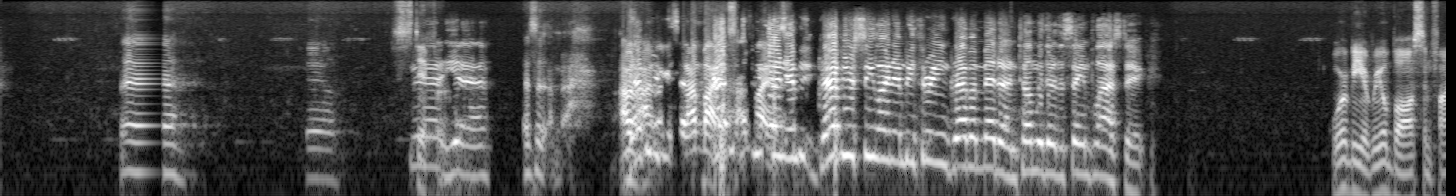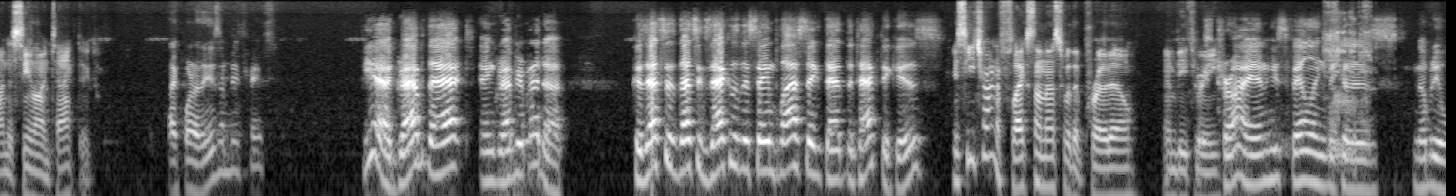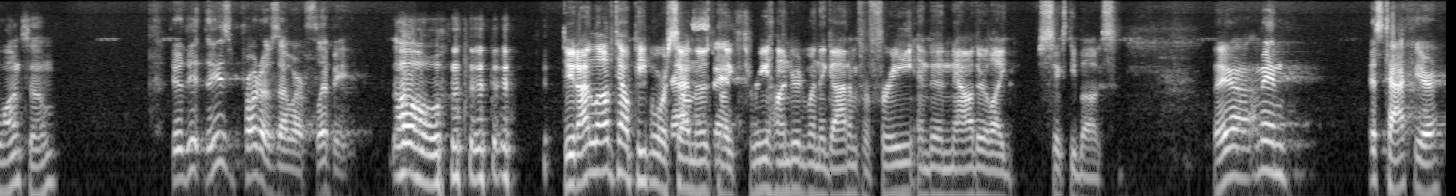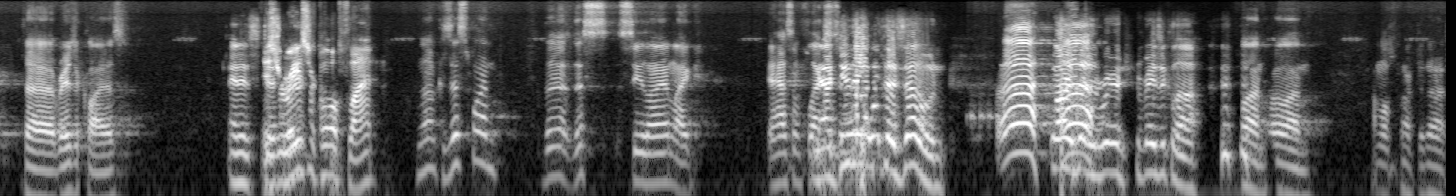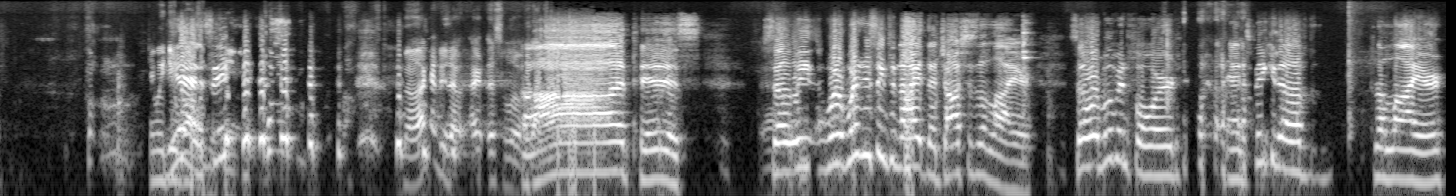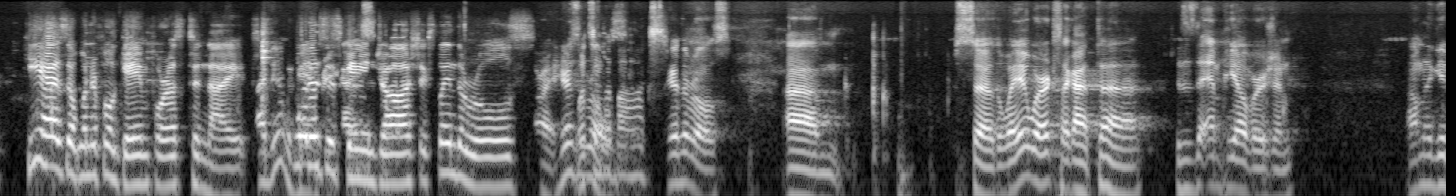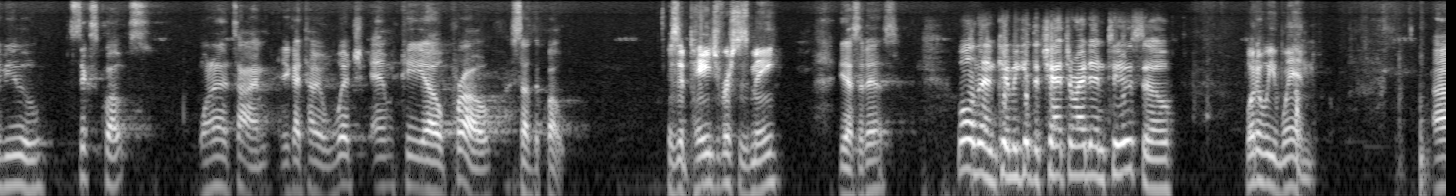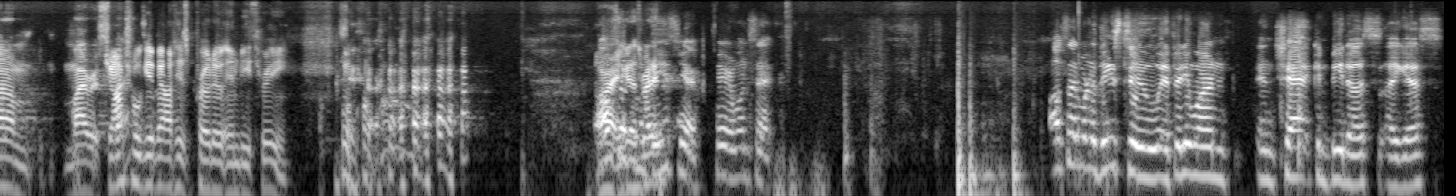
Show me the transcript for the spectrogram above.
Eh, yeah, Stiffer. Yeah, yeah. that's it. I, I, like I said, I'm Grab, biased. I'm biased. MD grab your C line MD3 and grab a meta and tell me they're the same plastic. Or be a real boss and find a C line tactic. Like one of these MD3s. Yeah, grab that and grab your meta. Because that's that's exactly the same plastic that the tactic is. Is he trying to flex on us with a proto MD3? He's trying. He's failing because nobody wants him. Dude, th- these protos though are flippy. Oh, Dude, I loved how people were selling those for like 300 when they got them for free, and then now they're like 60 bucks. They are. I mean, it's tackier. The Razor Claw is. and it's Is your. Razor Claw flat? No, because this one, the this C line, like it has some flex. Now do that with a zone Ah, or ah! the razor claw. Hold on, hold on. Almost fucked it up. Can we do Yeah, one? see? No, I can do that. I, this will. Ah, piss. Yeah. So we we're witnessing tonight that Josh is a liar. So we're moving forward. and speaking of the liar, he has a wonderful game for us tonight. I do have a What game is this guys. game, Josh? Explain the rules. All right, here's What's the in the box? Here are the rules. Um, so the way it works, I got uh, this is the MPO version. I'm gonna give you six quotes, one at a time. You gotta tell me which MPO pro said the quote. Is it Paige versus me? Yes, it is. Well, then, can we get the chat to write in too? So What do we win? Um, my respect. Josh will give out his proto MD3. All right, you guys ready? Here, here, one sec. I'll send one of these two if anyone in chat can beat us. I guess.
